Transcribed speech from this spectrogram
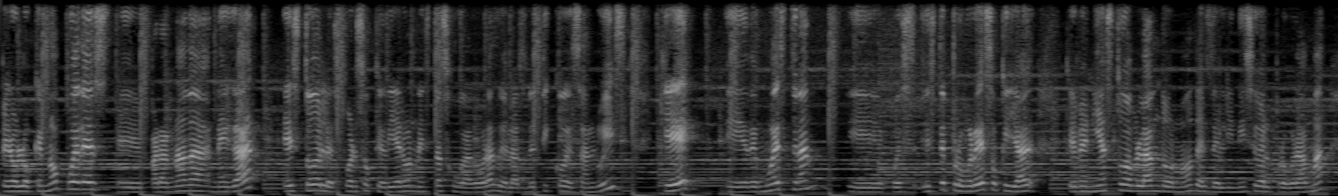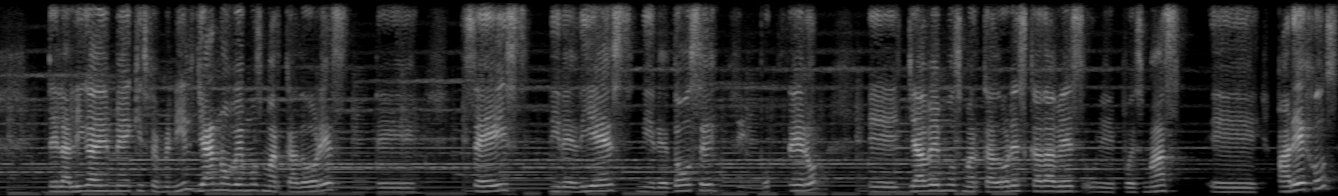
pero lo que no puedes eh, para nada negar es todo el esfuerzo que dieron estas jugadoras del Atlético de San Luis que demuestran pues este progreso que ya que venías tú hablando no desde el inicio del programa de la Liga MX femenil. Ya no vemos marcadores de 6, ni de 10, ni de 12 por cero. Eh, ya vemos marcadores cada vez eh, pues más eh, parejos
